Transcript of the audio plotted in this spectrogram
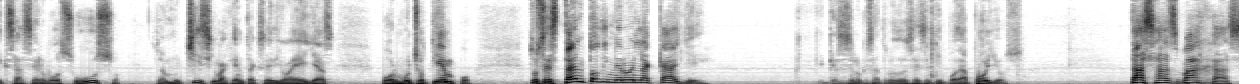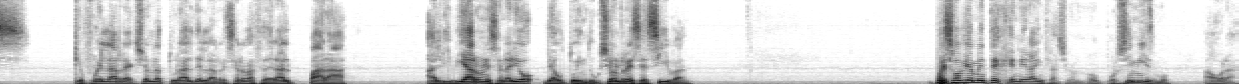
exacerbó su uso. O sea, muchísima gente accedió a ellas por mucho tiempo. Entonces, tanto dinero en la calle, que- eso es lo que se traduce ese tipo de apoyos, tasas bajas, que fue la reacción natural de la Reserva Federal para aliviar un escenario de autoinducción recesiva, pues obviamente genera inflación, ¿no? Por sí mismo. Ahora,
